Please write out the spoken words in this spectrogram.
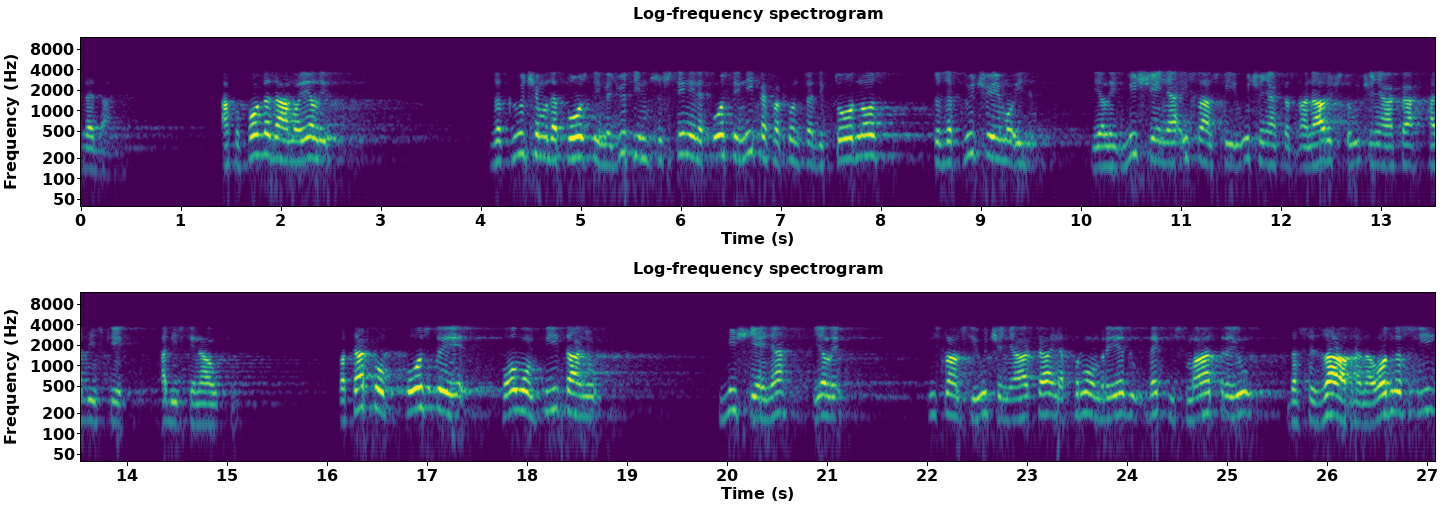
predanja. Ako pogledamo, jeli, zaključujemo da postoji, međutim u suštini ne postoji nikakva kontradiktornost, to zaključujemo iz jeli, mišljenja islamskih učenjaka, a naročito učenjaka hadijske, hadijske nauke. Pa tako postoje po ovom pitanju mišljenja jeli, islamskih učenjaka i na prvom redu neki smatraju da se zabrana odnosi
